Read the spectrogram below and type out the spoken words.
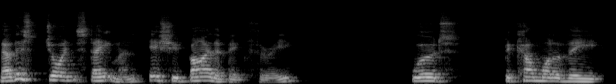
Now, this joint statement issued by the Big Three would become one of the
